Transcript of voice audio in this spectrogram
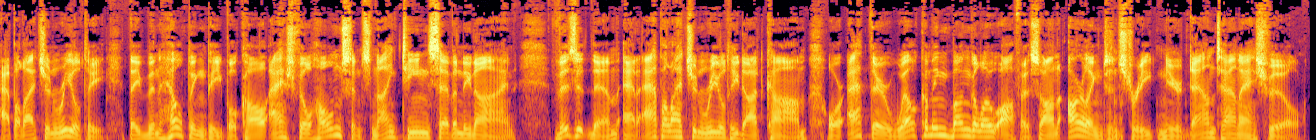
Appalachian Realty. They've been helping people call Asheville home since 1979. Visit them at AppalachianRealty.com or at their welcoming bungalow office on Arlington Street near downtown Asheville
